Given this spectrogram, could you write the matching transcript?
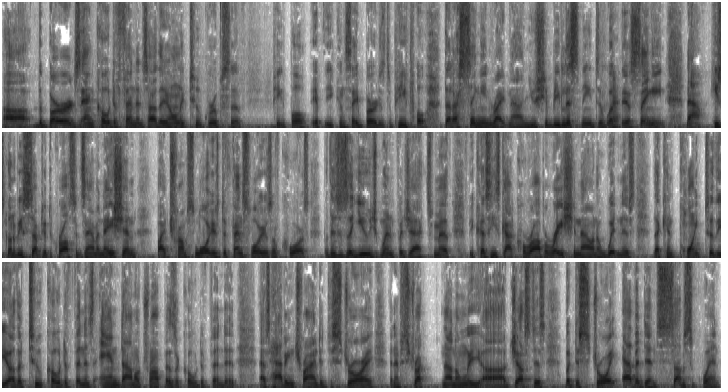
Uh, the Birds and co-defendants are the only two groups of people, if you can say bird is the people, that are singing right now, and you should be listening to what they're singing. Now, he's going to be subject to cross examination by Trump's lawyers, defense lawyers, of course, but this is a huge win for Jack Smith because he's got corroboration now and a witness that can point to the other two co defendants and Donald Trump as a co defendant as having tried to destroy and obstruct not only uh, justice, but destroy evidence subsequent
